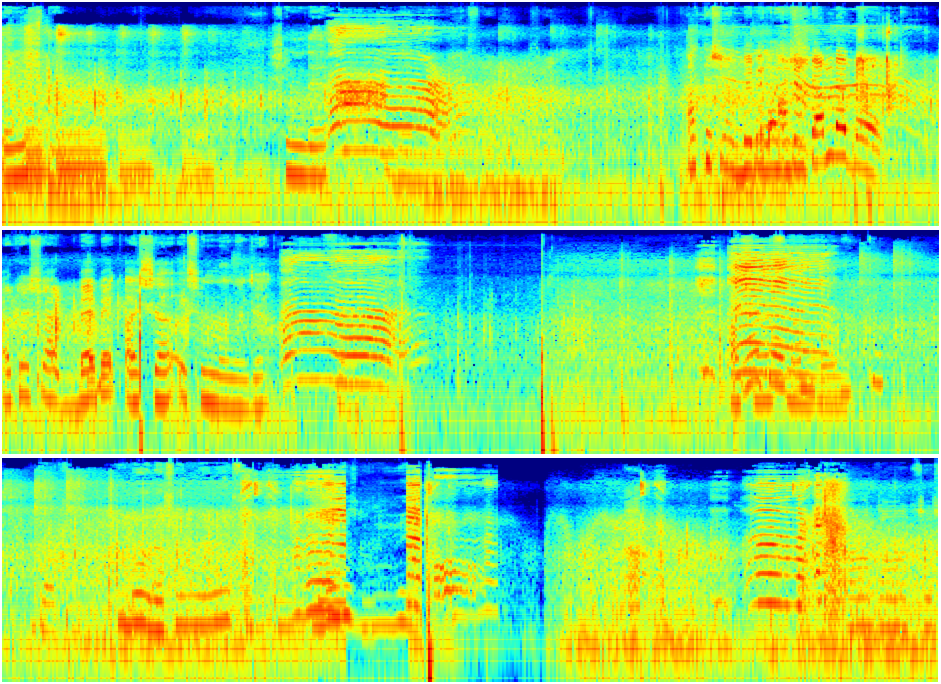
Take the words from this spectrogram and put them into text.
Demiştim. Şimdi Arkadaşlar bebek aşağıdan bebek. Arkadaşlar bebek aşağı ışınlanacak. Aşağı ışınlanacak. Sen neredesin? Tamam tamam sus.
